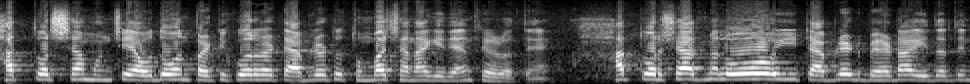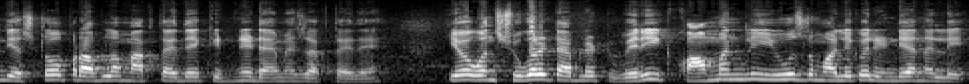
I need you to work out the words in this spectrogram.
ಹತ್ತು ವರ್ಷ ಮುಂಚೆ ಯಾವುದೋ ಒಂದು ಪರ್ಟಿಕ್ಯುಲರ್ ಟ್ಯಾಬ್ಲೆಟು ತುಂಬ ಚೆನ್ನಾಗಿದೆ ಅಂತ ಹೇಳುತ್ತೆ. ಹತ್ತು ವರ್ಷ ಆದಮೇಲೆ, ಓ, ಈ ಟ್ಯಾಬ್ಲೆಟ್ ಬೇಡ. ಇದರಿಂದ ಎಷ್ಟೋ ಪ್ರಾಬ್ಲಮ್ ಆಗ್ತಾ ಇದೆ. ಕಿಡ್ನಿ ಡ್ಯಾಮೇಜ್ ಆಗ್ತಾ ಇದೆ. ಇವಾಗ ಒಂದು sugar tablet very commonly used molecule ಇಂಡಿಯಾನಲ್ಲಿ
